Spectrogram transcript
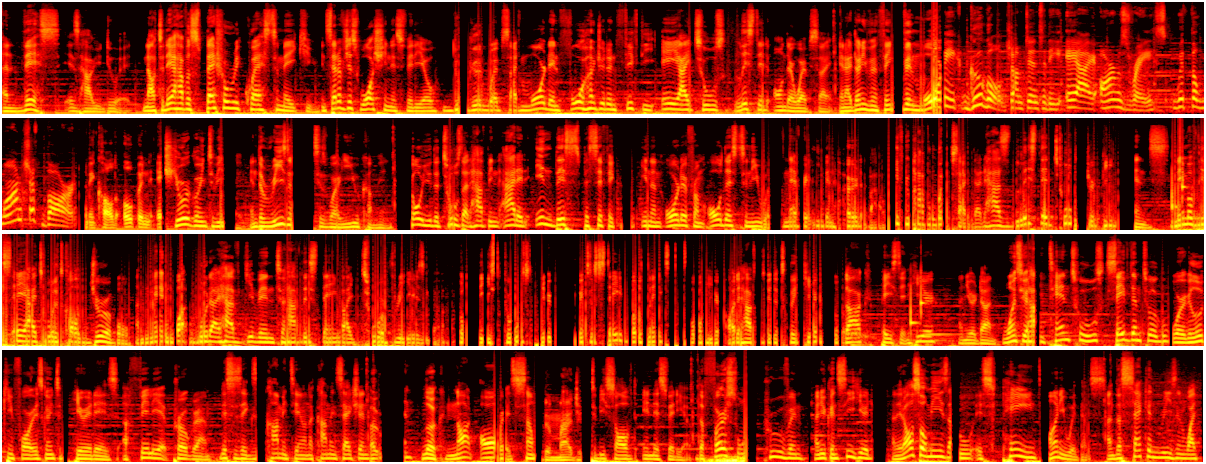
And this is how you do it. Now today I have a special request to make you. Instead of just watching this video, do a good website. More than 450 AI tools listed on their website. And I don't even think even more week, Google jumped into the AI arms race with the launch of Bard. Called Open you're going to be and the reason this is where you come in show you the tools that have been added in this specific in an order from oldest to newest never even heard about if you have a website that has listed tools to repeat the name of this ai tool is called durable. And man what would i have given to have this thing like two or three years ago? These tools you're going to save those links here. All you have to do is click here doc paste it here and you're done. Once you have 10 tools save them to a google. What you're looking for is going to here it is affiliate program. This is commenting on the comment section. But Look, not all it's some the magic. to be solved in this video. The first one proven, and you can see here, and it also means that Google is paying money with this. And the second reason why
